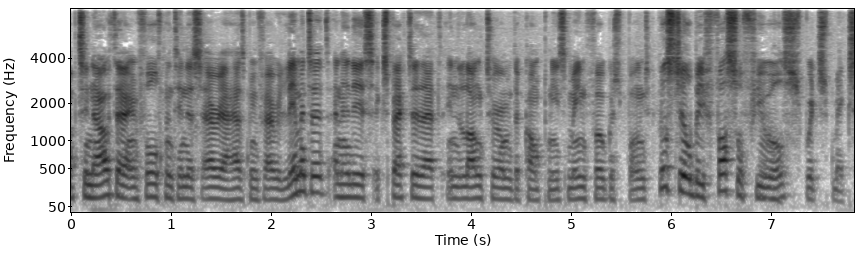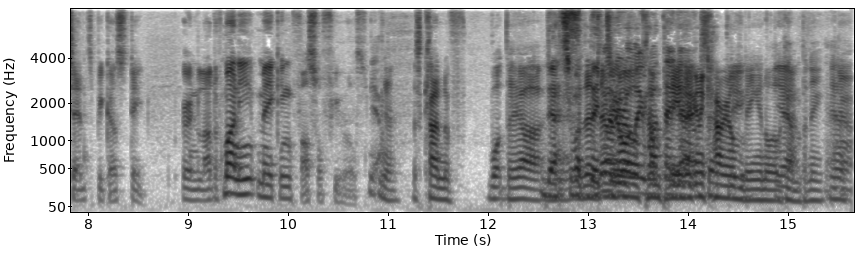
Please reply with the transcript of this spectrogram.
Up to now, their involvement in this area has been very limited, and it is expected that in the long term, the company's main focus point will still be fossil fuels, which makes sense because they earn a lot of money making fossil fuels. Yeah. Yeah, that's kind of what they are. That's Yeah, what they're, they they're do. an oil Literally what company. they They're going to carry on being an oil Yeah. company. Yeah.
